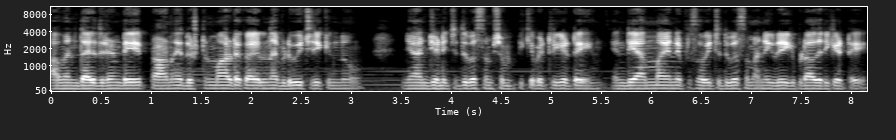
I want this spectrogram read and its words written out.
അവൻ ദരിദ്രന്റെ പ്രാണനെ ദുഷ്ടന്മാരുടെ കയ്യിൽ നിന്ന് വിടുവിച്ചിരിക്കുന്നു. ഞാൻ ജനിച്ച ദിവസം ശമിപ്പിക്കപ്പെട്ടിരിക്കട്ടെ എന്റെ അമ്മ എന്നെ പ്രസവിച്ച ദിവസം അനുഗ്രഹിക്കപ്പെടാതിരിക്കട്ടെ.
